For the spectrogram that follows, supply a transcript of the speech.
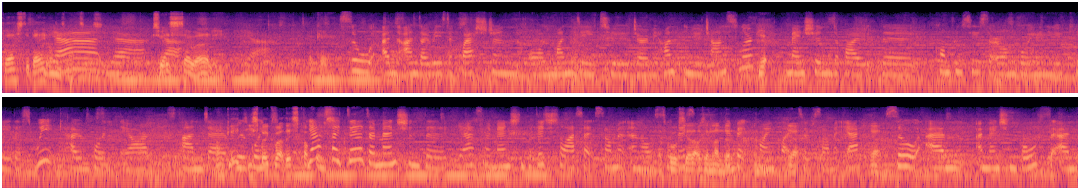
first debate on Yeah, these matters. yeah. So yeah, it's so early. Yeah. Okay. So, and, and I raised a question on Monday to Jeremy Hunt, the new Chancellor, Yep. mentioned about the conferences that are ongoing in the UK this week, how important they are, and uh, we're You going spoke to- about this conference? Yes, I did. I mentioned the yes, I mentioned the Digital Asset Summit and also Of course, this, yeah, that was in London. the Bitcoin And- Collective yeah. Summit. Yeah. Yeah. So um, I mentioned both, and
